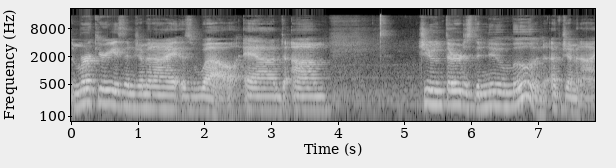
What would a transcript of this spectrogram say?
Mercury is in Gemini as well. And um, June 3rd is the new moon of Gemini,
